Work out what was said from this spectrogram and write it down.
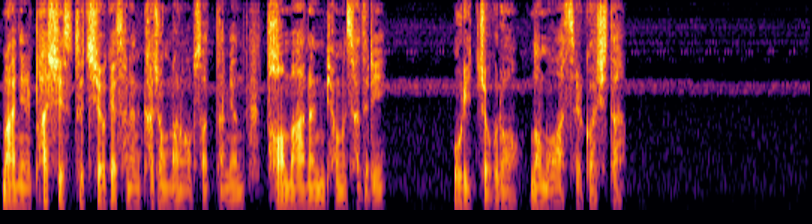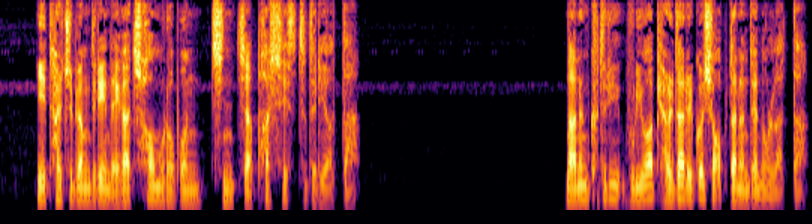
만일 파시스트 지역에 사는 가족만 없었다면 더 많은 병사들이 우리 쪽으로 넘어왔을 것이다. 이 탈주병들이 내가 처음으로 본 진짜 파시스트들이었다. 나는 그들이 우리와 별다를 것이 없다는 데 놀랐다.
